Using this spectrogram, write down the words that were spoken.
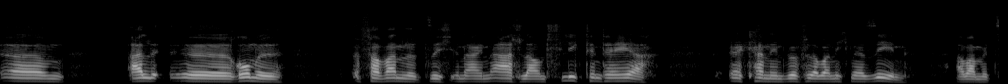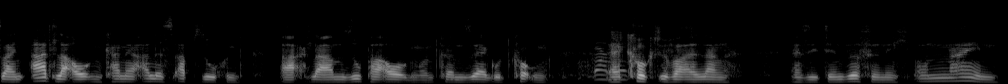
ähm, alle, äh, Rummel verwandelt sich in einen Adler und fliegt hinterher. Er kann den Würfel aber nicht mehr sehen. Aber mit seinen Adleraugen kann er alles absuchen. Adler haben super Augen und können sehr gut gucken. Er Damit guckt überall lang. Er sieht den Würfel nicht. Oh nein.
